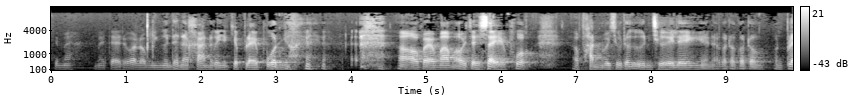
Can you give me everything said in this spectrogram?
ใช่ไหมไม่แต่ว่าเรามีเงินธนาคารก็ยังจะแปรปวนอยู่เอาไปมาเอาใจใส่พวกผันไปสู่ทั้งอื่นเฉยเลยอย่างเงี้ยนะก็ต้องก็ต้องมันแปร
